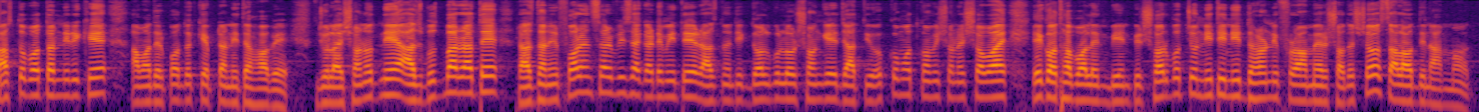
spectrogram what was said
বাস্তবতার নিরিখে আমাদের পদক্ষেপটা নিতে হবে। জুলাই সনদ নিয়ে আজ বুধবার রাতে রাজধানীর ফরেন সার্ভিস একাডেমিতে রাজনৈতিক দলগুলোর সঙ্গে জাতীয় ঐক্যমত কমিশনের সভায় কথা বলেন বিএনপির সর্বোচ্চ নীতি নির্ধারণী ফোরামের সদস্য সালাউদ্দিন আহমদ।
